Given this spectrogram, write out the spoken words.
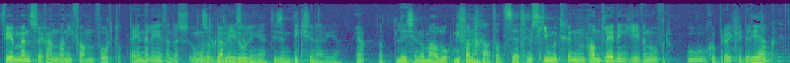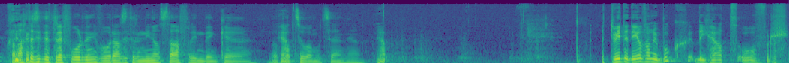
veel mensen gaan dat niet van voor tot einde lezen. Dus hoe dat is ook dat de lezen? bedoeling. Hè? Het is een dictionary. Hè? Ja. Dat lees je normaal ook niet van A tot Z. Misschien moet je een handleiding geven over hoe gebruik je dit ja. boek. Van achter zitten trefwoorden in, vooraan zit er een inhoudstafel in. Ik denk uh, dat dat zo wat moet zijn. Ja. Het tweede deel van uw boek die gaat over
